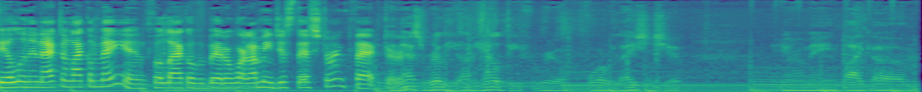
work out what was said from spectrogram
feeling and acting like a man, for lack of a better word. I mean, just that strength factor. And that's really unhealthy for real for a relationship. You know what I mean? Like, um,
